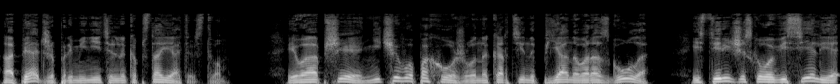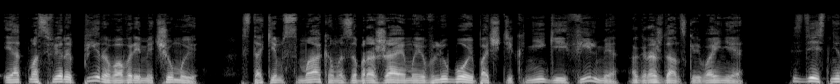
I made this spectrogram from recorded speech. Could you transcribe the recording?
опять же применительно к обстоятельствам. И вообще ничего похожего на картины пьяного разгула, истерического веселья и атмосферы пира во время чумы – с таким смаком изображаемые в любой почти книге и фильме о гражданской войне, здесь не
